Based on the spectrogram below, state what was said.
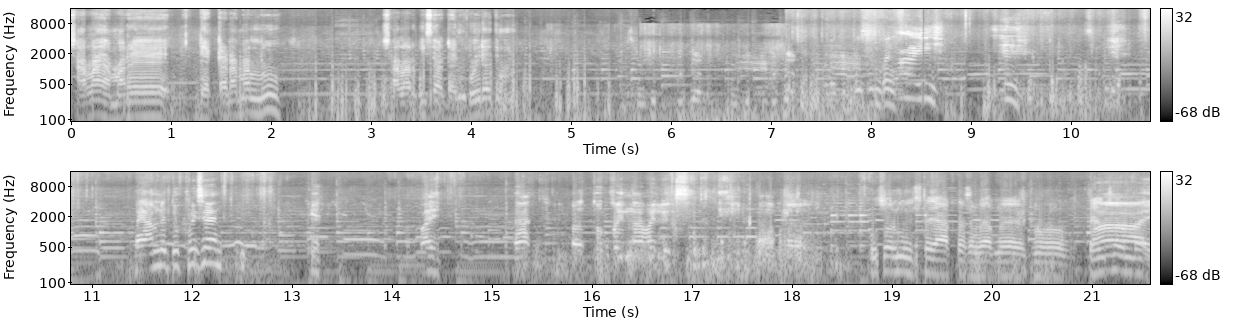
শালা আমারে টেক্টাটা মারলু? শালার পিছনে ট্যাঙ্ক বইরে দিব? ভাই আপনি দুঃখ পেয়েছেন ভাই দেখ, না হইলে ভাই আপনার কোনো টেনশন ভাই নাই?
